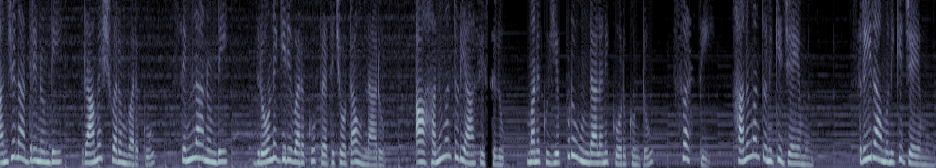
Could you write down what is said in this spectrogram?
అంజనాద్రి నుండి రామేశ్వరం వరకు సిమ్లా నుండి ద్రోణగిరి వరకు ప్రతిచోటా ఉన్నారు. ఆ హనుమంతుడి ఆశీస్సులు మనకు ఎప్పుడూ ఉండాలని కోరుకుంటూ స్వస్తి. హనుమంతునికి జయము. శ్రీరామునికి జయము.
